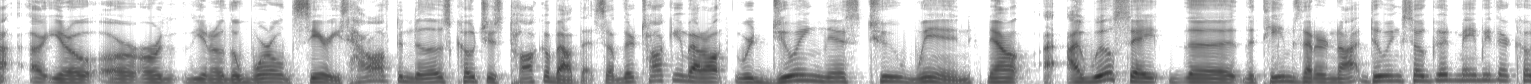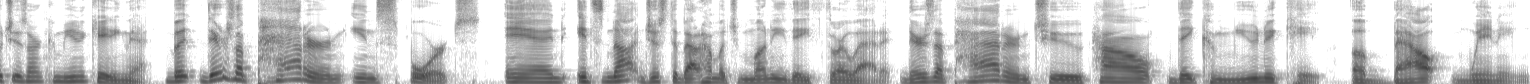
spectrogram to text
How, uh, you know, or, or, you know, the World Series. How often do those coaches talk about that stuff? They're talking about all. We're doing this to win. Now, I, I will say the the teams that are not doing so good, maybe their coaches aren't communicating that. But there's a pattern in sports and it's not just about how much money they throw at it. There's a pattern to how they communicate about winning,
